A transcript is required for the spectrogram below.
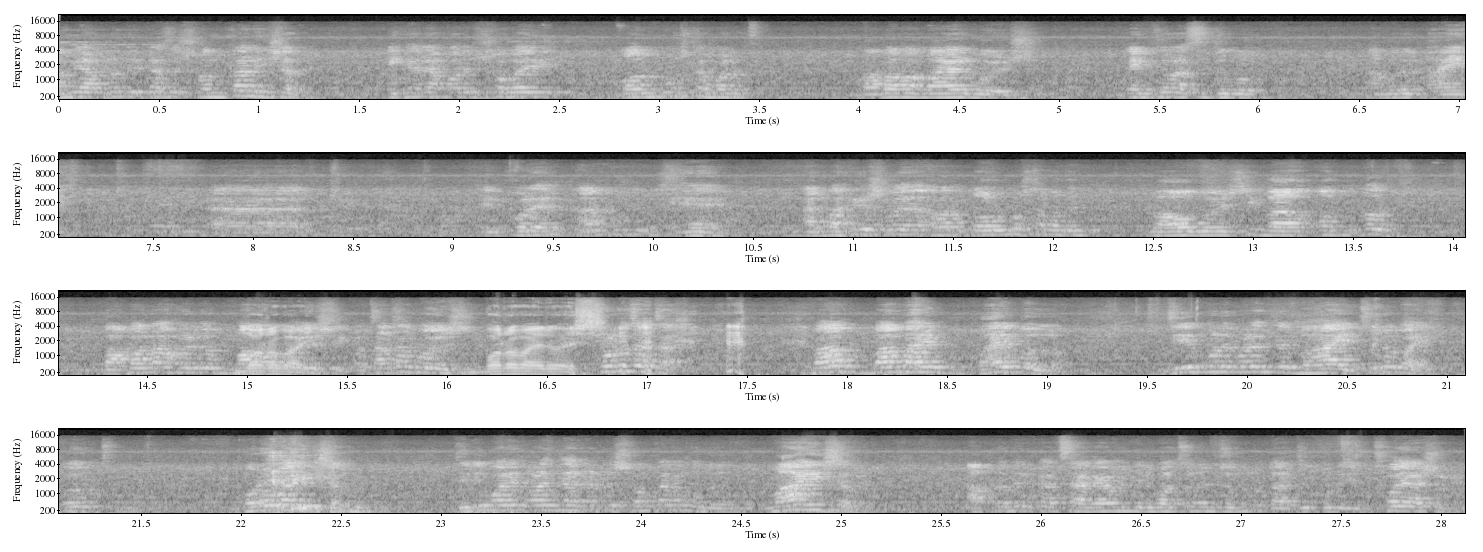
আমি আপনাদের কাছে সন্তান হিসাবে এখানে আমাদের সবাই অলমোস্ট আমার বাবা মা মায়ের বয়স। একজন আছে যুবক আমাদের ভাই এরপরে হ্যাঁ আর বাকি সবাই আমার অলমোস্ট আমাদের বাবা বয়সী বা অন্তত বাবা না মা বড় ভাই। চাচা বয়সী বড় ভাই রয়েছে ছোট চাচা বা ভাই ভাই বললাম যে মনে করেন যে ভাই ছোট ভাই বড় ভাই হিসাবে যিনি মনে করেন যে একটা সন্তানের মধ্যে মা হিসাবে আপনাদের কাছে আগামী নির্বাচনের জন্য ছয় আসনে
